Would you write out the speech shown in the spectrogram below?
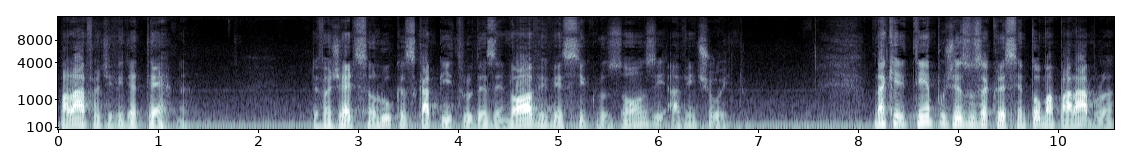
Palavra de vida eterna. Do Evangelho de São Lucas, capítulo 19, versículos 11 a 28. Naquele tempo, Jesus acrescentou uma parábola,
